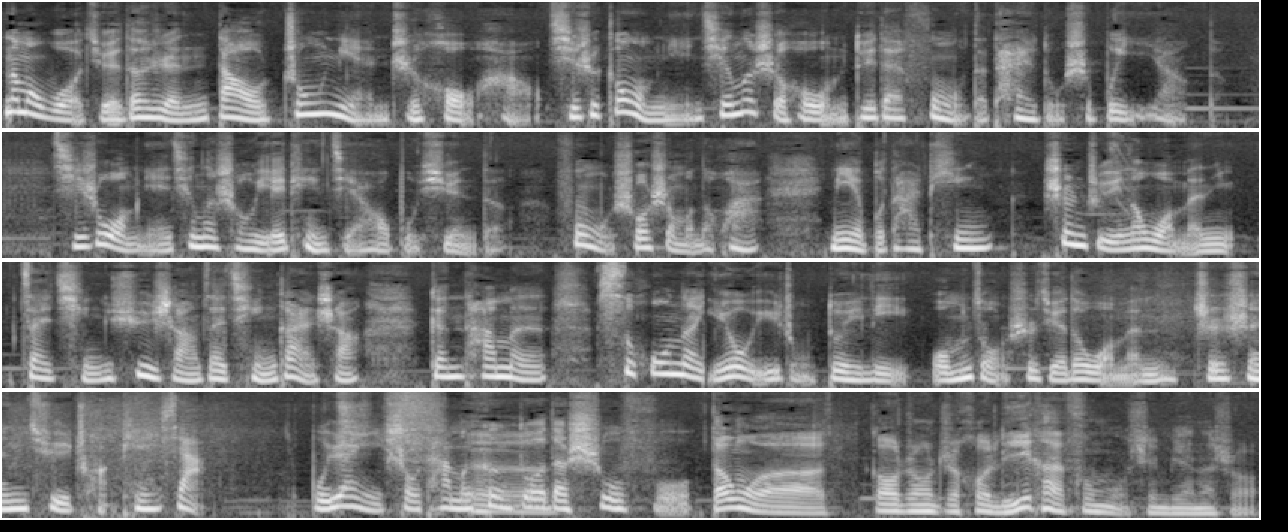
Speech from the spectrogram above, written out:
那么我觉得人到中年之后哈，其实跟我们年轻的时候，我们对待父母的态度是不一样的。其实我们年轻的时候也挺桀骜不驯的，父母说什么的话你也不大听，甚至于呢，我们在情绪上、在情感上跟他们似乎呢也有一种对立。我们总是觉得我们只身去闯天下，不愿意受他们更多的束缚。当我高中之后离开父母身边的时候，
